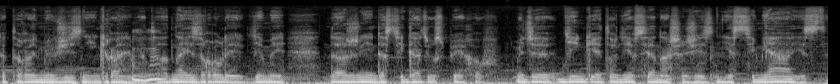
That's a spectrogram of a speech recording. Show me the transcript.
которые мы в жизни играем. Mm-hmm. Это одна из ролей, где мы должны достигать успехов. Ведь деньги это не вся наша жизнь. Есть семья, есть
